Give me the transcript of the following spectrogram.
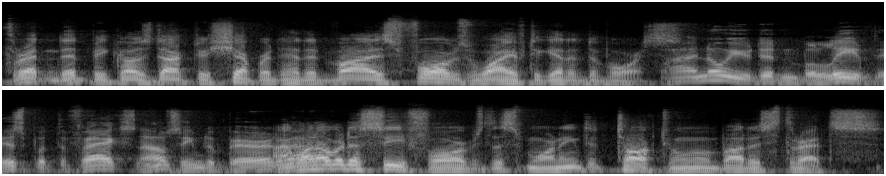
Threatened it because Dr. Shepherd had advised Forbes' wife to get a divorce. I know you didn't believe this, but the facts now seem to bear it I out. went over to see Forbes this morning to talk to him about his threats.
